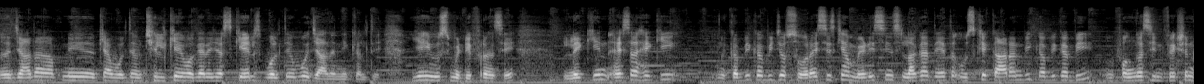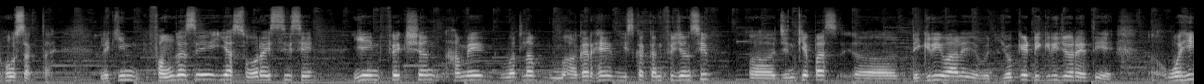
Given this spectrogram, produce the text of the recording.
ज़्यादा अपने, क्या बोलते हैं हम, छिलके वगैरह या स्केल्स बोलते हैं, वो ज़्यादा निकलते यही उसमें डिफरेंस है। लेकिन ऐसा है कि कभी कभी जो सोराइसिस के हम मेडिसिन लगाते हैं तो उसके कारण भी कभी कभी फंगस इन्फेक्शन हो सकता है। लेकिन फंगस से या सोराइसिस से ये इन्फेक्शन हमें मतलब अगर है इसका कन्फ्यूज़न सिर्फ़ जिनके पास डिग्री वाले, योग्य डिग्री जो रहती है, वही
